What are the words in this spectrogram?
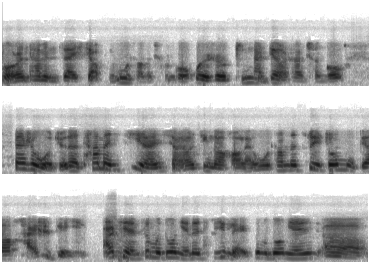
否认他们在小屏幕上的成功，或者说平板电脑上的成功。但是我觉得他们既然想要进到好莱坞，他们的最终目标还是电影，而且这么多年的积累，这么多年呃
